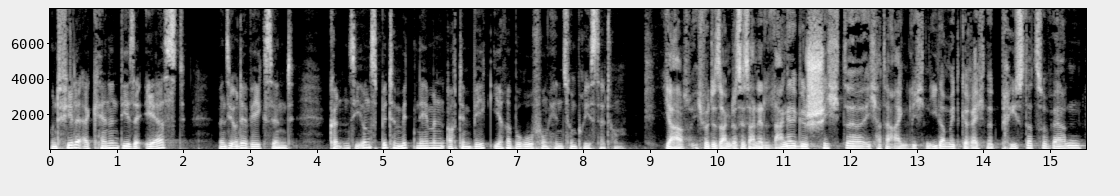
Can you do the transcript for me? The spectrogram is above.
und viele erkennen diese erst, wenn sie unterwegs sind. Könnten Sie uns bitte mitnehmen auf dem Weg Ihrer Berufung hin zum Priestertum? Ja, ich würde sagen, das ist eine lange Geschichte. Ich hatte eigentlich nie damit gerechnet, Priester zu werden.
